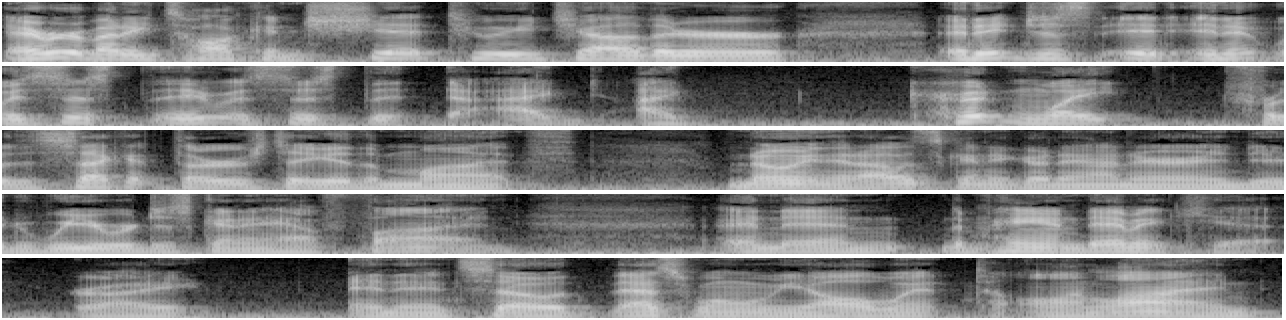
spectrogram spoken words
Everybody talking shit to each other, and it just it and it was just it was just that I I couldn't wait for the second Thursday of the month, knowing that I was going to go down there and dude, we were just going to have fun. And then the pandemic hit, right? And then so that's when we all went to online.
